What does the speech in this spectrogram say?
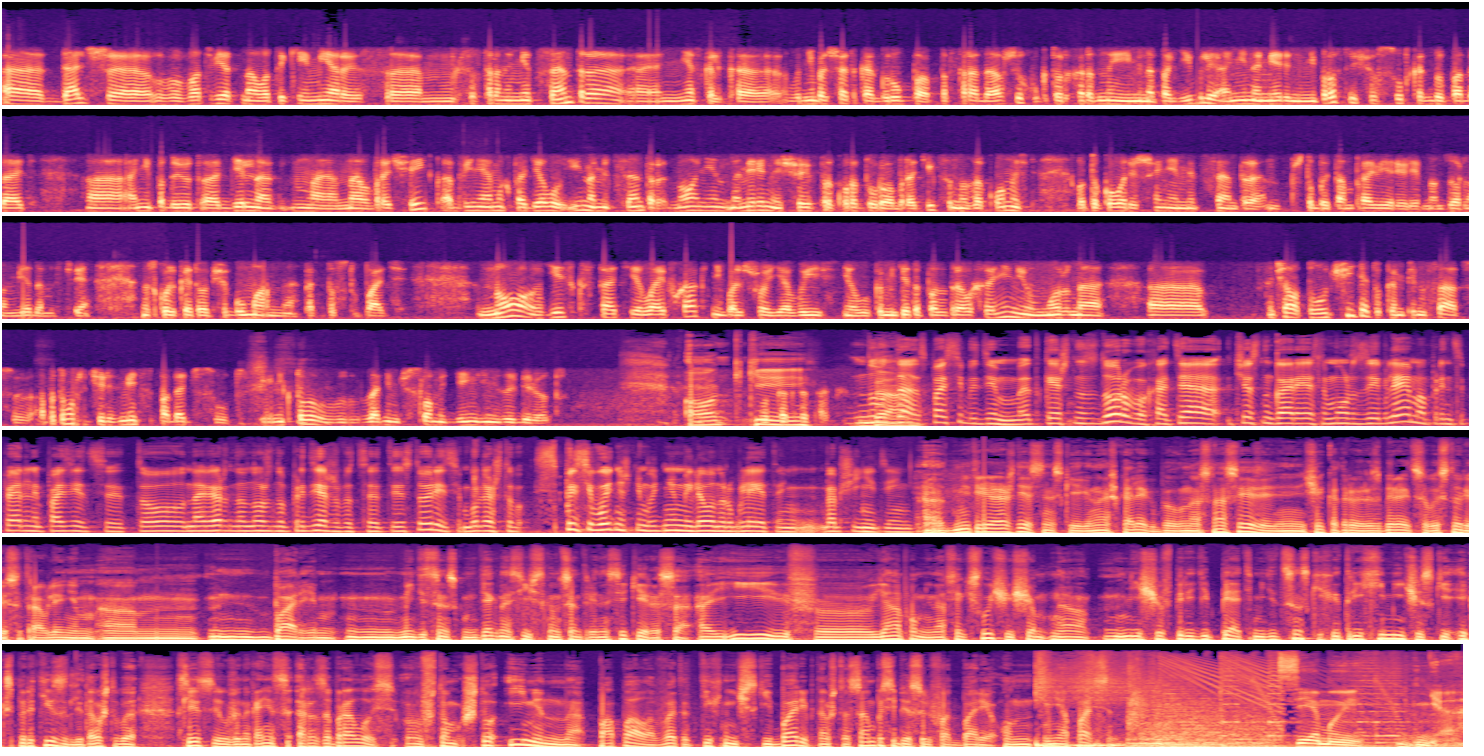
Э, дальше в ответ на вот такие меры с, эм, со стороны медцентра э, несколько, небольшая такая группа пострадавших, у которых родные именно погибли, они намерены не просто еще в суд как бы подать, а, они подают отдельно на, на врачей, обвиняемых по делу, и на медцентр, но они намерены еще и в прокуратуру обратиться на законность вот такого решения медцентра, чтобы там проверили в надзорном ведомстве, насколько это вообще гуманно так поступать. Но есть, кстати, лайфхак небольшой, я выяснил, у Комитета по здравоохранению можно э, сначала получить эту компенсацию, а потом уже через месяц подать в суд. И никто задним числом эти деньги не заберет. Окей. Вот ну да. да, спасибо, Дим. Это, конечно, здорово. Хотя, честно говоря, если мы уже заявляем о принципиальной позиции, то, наверное, нужно придерживаться этой истории. Тем более, что по сегодняшнему дню миллион рублей это вообще не деньги. А, Дмитрий Рождественский, наш коллега, был у нас на связи. Человек, который разбирается в истории с отравлением эм, барием в медицинском диагностическом центре Насекириса. А, и э, я напомню, на всякий случай, еще, э, еще впереди пять медицинских и три химические экспертизы для того, чтобы следствие следствие уже наконец разобралось в том, что именно попало в этот технический барий, потому что сам по себе сульфат бария, он не опасен. Темы дня.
